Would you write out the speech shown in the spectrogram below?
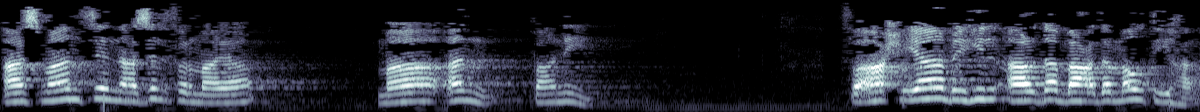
آسمان سے نازل فرمایا ما ان پانی۔ فاحیا بہل آردہ باد موتیہا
